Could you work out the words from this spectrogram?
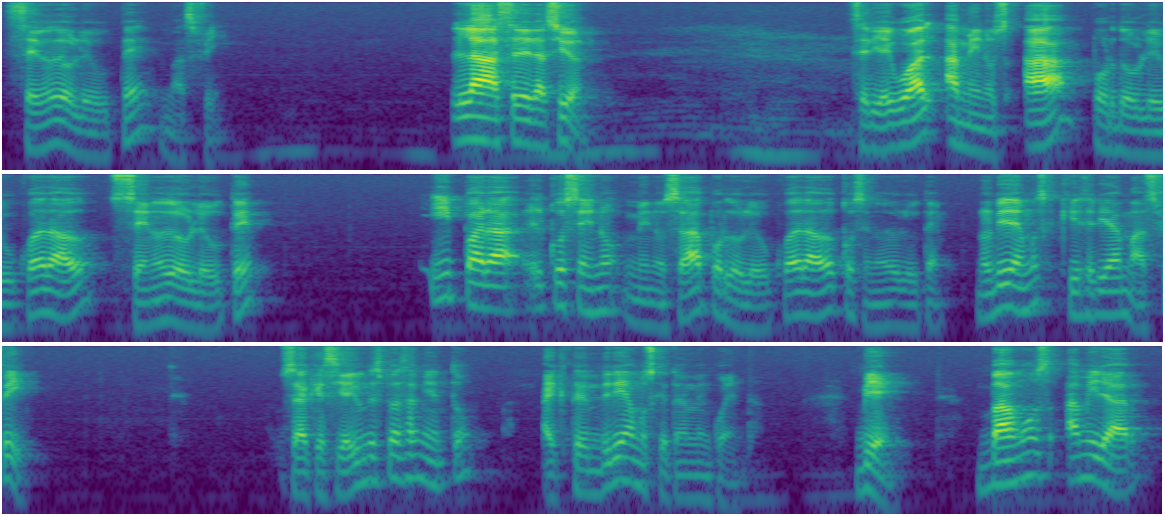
seno de wt más phi. La aceleración sería igual a menos a por w cuadrado seno de wt y para el coseno menos a por w cuadrado coseno de wt. No olvidemos que aquí sería más phi. O sea que si hay un desplazamiento, ahí tendríamos que tenerlo en cuenta. Bien, vamos a mirar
